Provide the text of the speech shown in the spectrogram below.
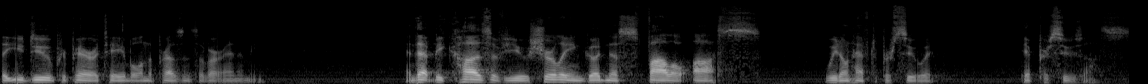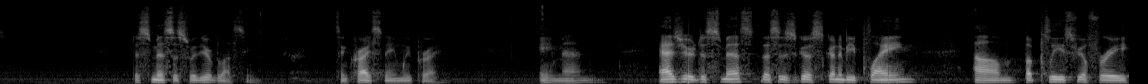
that you do prepare a table in the presence of our enemy, and that because of you, surely in goodness follow us. We don't have to pursue it, it pursues us. Dismiss us with your blessing. It's in Christ's name we pray. Amen. As you're dismissed, this is just going to be playing. Um, but please feel free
